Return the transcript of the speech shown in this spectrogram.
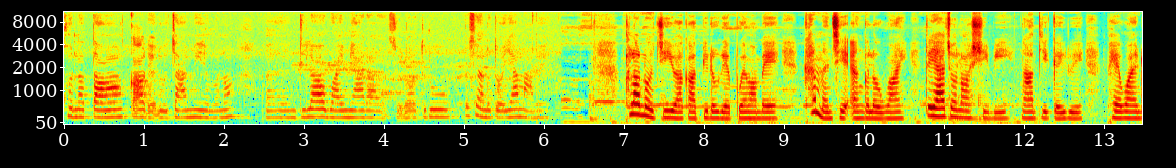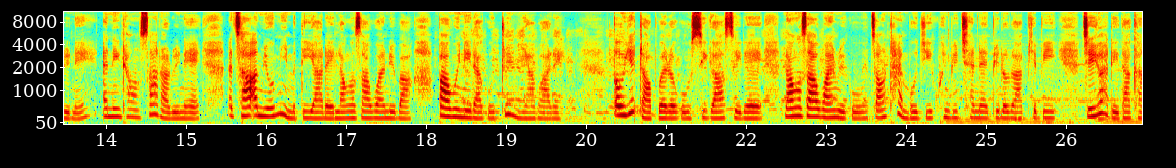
9000ကောက်တယ်လို့ကြားမိတယ်ပေါ့နော်။အဲ ဒီလောက်ဝိုင်းများတာဆိုတော့သူတို့ပတ်စံတော်တော်ရမှာပဲ။ခလောက်နိုကြီးရွာကပြုလုပ်တဲ့ပွဲမှာပဲခန့်မှန်ချေအင်္ဂလိုဝိုင်းတရားကျော်လောက်ရှိပြီးငါးပြစ်ကိန်းတွေဖဲဝိုင်းတွေနဲ့အနီထောင်စတာတွေနဲ့အခြားအမျိုးမြည်မသိရတဲ့လောင်ကစားဝိုင်းတွေပါပါဝင်နေတာကိုတွေ့မြင်ရပါတယ်။တော်ရစ်တာပွဲတော်ကိုစီကားစေတဲ့လောင်ကစားဝိုင်းတွေကိုចောင်းထိုင်ဖို့ကြီးခွင့်ပြုချက်နဲ့ပြုလုပ်တာဖြစ်ပြီးဂျေးရွာဒေသခံ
